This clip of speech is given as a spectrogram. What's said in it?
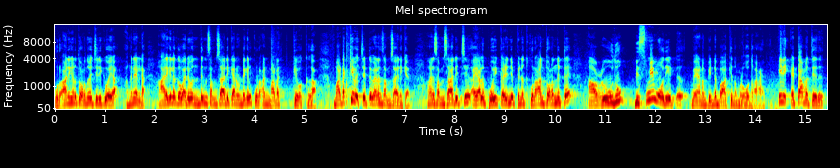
ഖുർആൻ ഇങ്ങനെ തുറന്നു വെച്ചിരിക്കുകയാ. അങ്ങനെയല്ല. ആരെങ്കിലുമൊക്കെ വരുമോ എന്തെങ്കിലും സംസാരിക്കാനുണ്ടെങ്കിൽ ഖുർആൻ മടക്കി വെക്കുക. മടക്കി വെച്ചിട്ട് വേണം സംസാരിക്കാൻ. അങ്ങനെ സംസാരിച്ച് അയാൾ പോയി കഴിഞ്ഞ് പിന്നെ ഖുർആൻ തുറന്നിട്ട് അഴുതും ബിസ്മിയും ഓതിയിട്ട് വേണം പിന്നെ ബാക്കി നമ്മൾ ഓതാൻ. ഇനി എട്ടാമത്തേത്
